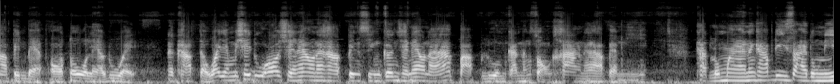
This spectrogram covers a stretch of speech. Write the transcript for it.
มาเป็นแบบออโต้แล้วด้วยนะครับแต่ว่ายังไม่ใช่ Dual Channel นะครับ เป็น Single Channel นะ ปรับรวมกันทั้งสองข้างนะครับแบบนี้ ถัดลงมานะครับ ดีไซน์ตรงนี้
